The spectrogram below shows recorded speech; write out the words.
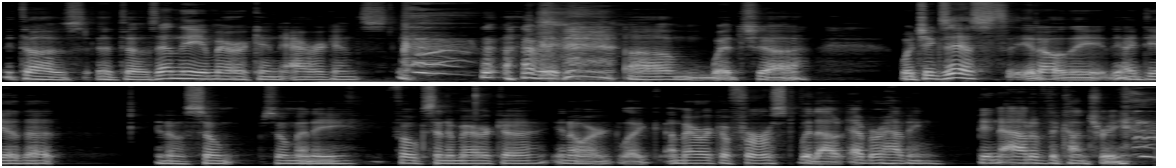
It does. It does. And the American arrogance. I mean, um, which uh, which exists, you know, the the idea that, you know, so so many folks in America, you know, are like America first without ever having been out of the country.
